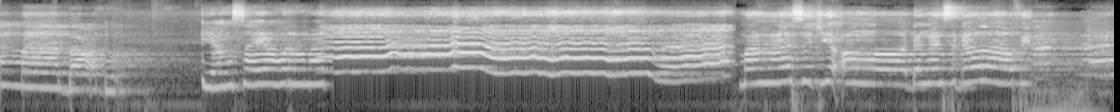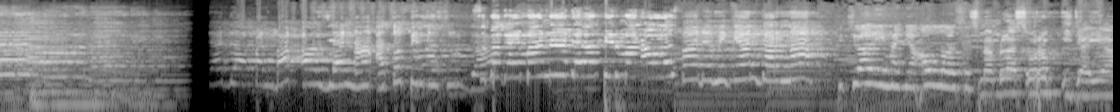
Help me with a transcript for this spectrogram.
Amma ba'du Yang saya hormat Maha suci Allah dengan segala fit delapan bab al-jannah atau pintu surga Sebagaimana dalam firman Allah demikian karena kecuali hanya Allah 19 huruf ijayah.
